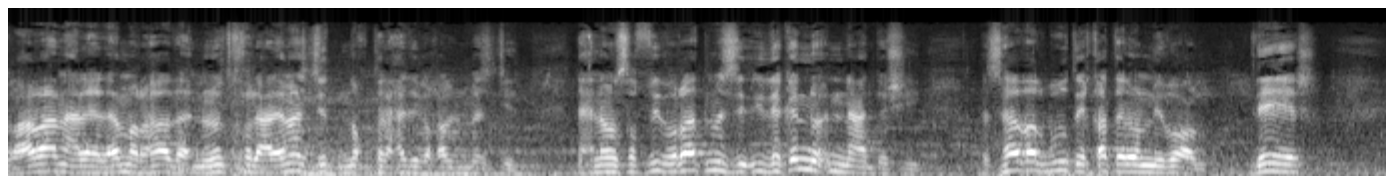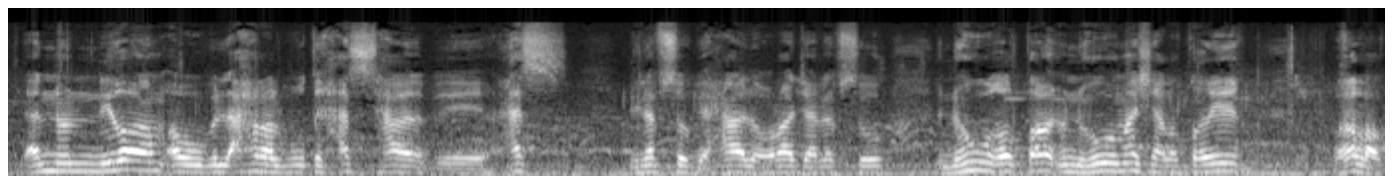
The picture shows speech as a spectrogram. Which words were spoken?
قررنا على الأمر هذا إنه ندخل على مسجد نقتل حدا بقلب المسجد، نحن بنصفيه برات المسجد إذا كأنه إنه عنده شيء، بس هذا البوطي قتله النظام، ليش؟ لأنه النظام أو بالأحرى البوطي حس حس بنفسه بحاله وراجع نفسه إنه هو غلطان إنه هو ماشي على طريق غلط.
